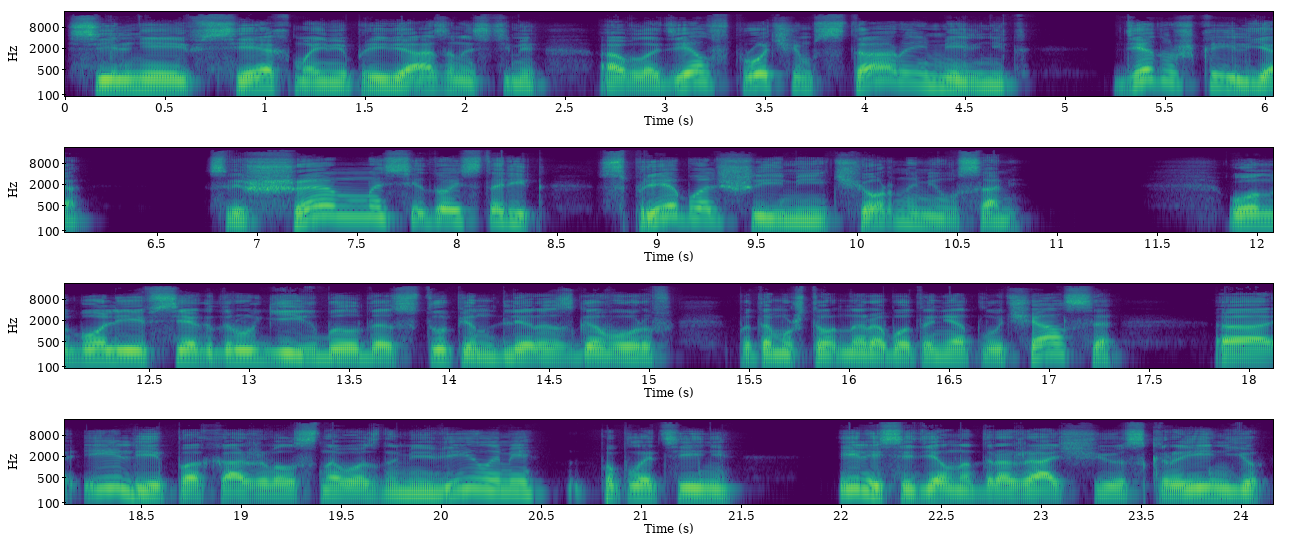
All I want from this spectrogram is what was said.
Сильнее всех моими привязанностями овладел, впрочем, старый мельник, дедушка Илья, совершенно седой старик с пребольшими черными усами. Он более всех других был доступен для разговоров, потому что на работу не отлучался, а или похаживал с навозными вилами по плотине, или сидел над дрожащую скрынью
